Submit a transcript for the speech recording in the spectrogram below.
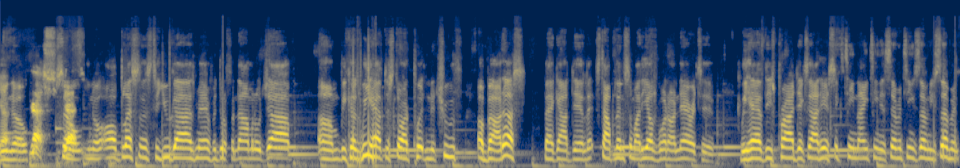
Yeah. You know, yes. So yes. you know, all blessings to you guys, man, for doing a phenomenal job. Um, because we have to start putting the truth about us back out there. Let stop letting somebody else run our narrative. We have these projects out here, 1619 and 1777,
